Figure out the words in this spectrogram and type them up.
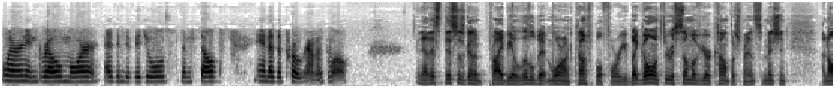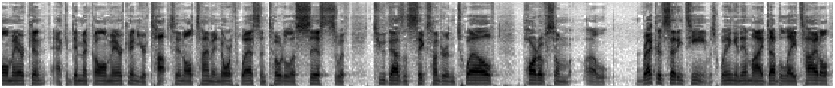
learn and grow more as individuals themselves and as a program as well. Now this this is going to probably be a little bit more uncomfortable for you, but going through some of your accomplishments, mentioned an All American, academic All American, your top ten all time in Northwest and total assists with two thousand six hundred and twelve, part of some uh, record setting teams, winning an MIAA title.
